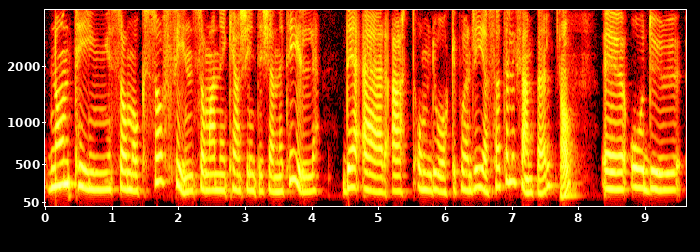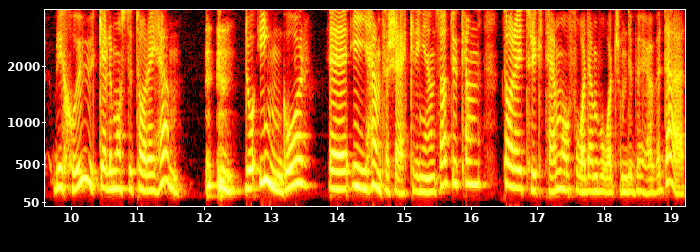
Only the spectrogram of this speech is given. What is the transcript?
någonting som också finns som man kanske inte känner till det är att om du åker på en resa till exempel ja. Eh, och du blir sjuk eller måste ta dig hem, då ingår eh, i hemförsäkringen så att du kan ta dig tryggt hem och få den vård som du behöver där.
